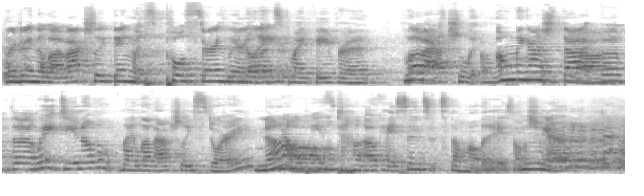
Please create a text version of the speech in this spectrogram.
We were doing the Love Actually thing with posters. We were You know, like, that's my favorite. Love Love Act- Actually. oh, oh my gosh, that, the, the, Wait, do you know the, my Love Actually story? No. no, please don't. Okay, since it's the holidays, I'll share.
